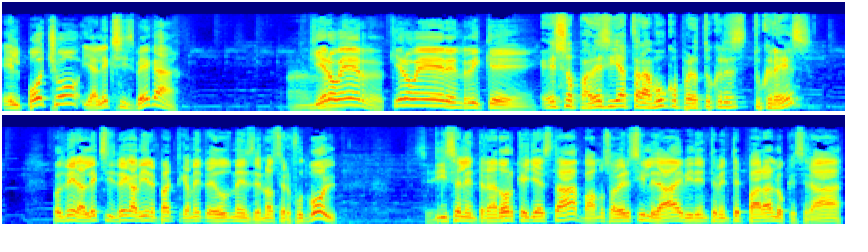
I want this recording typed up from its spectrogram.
el Pocho y Alexis Vega. Quiero ver, quiero ver, Enrique. Eso parece ya trabuco, pero ¿tú crees? ¿Tú crees? Pues mira, Alexis Vega viene prácticamente de dos meses de no hacer fútbol. Dice el entrenador que ya está. Vamos a ver si le da, evidentemente, para lo que será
